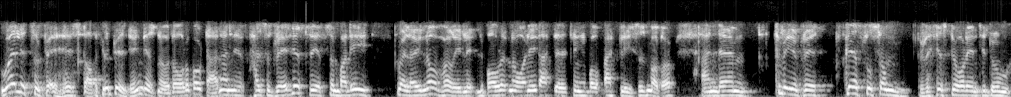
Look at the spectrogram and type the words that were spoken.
Well, it's a historical building, there's no doubt about that, and it has a great history. If somebody, well, I know very little about it, know only that little thing about Maclise's mother, and um, to be a great place for some historian to do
